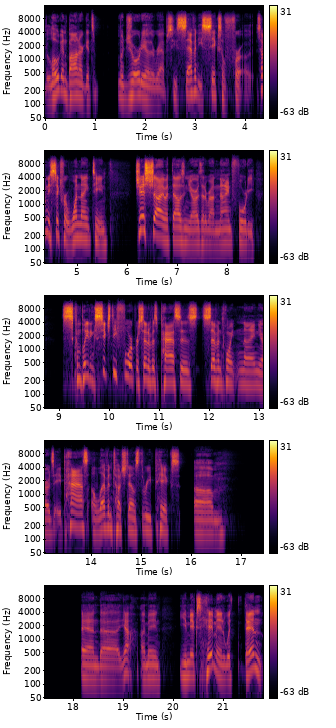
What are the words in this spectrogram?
Logan Bonner gets majority of the reps. He's 76 for 76 for 119, just shy of a thousand yards at around 940, completing 64% of his passes, 7.9 yards a pass, 11 touchdowns, three picks. Um, and uh, yeah, I mean, you mix him in with then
